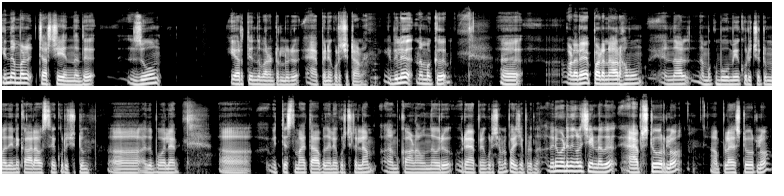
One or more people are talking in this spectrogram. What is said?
ഇന്ന് നമ്മൾ ചർച്ച ചെയ്യുന്നത് സൂം എർത്ത് എന്ന് പറഞ്ഞിട്ടുള്ളൊരു ആപ്പിനെ കുറിച്ചിട്ടാണ്. ഇതിൽ നമുക്ക് വളരെ പഠനാർഹവും എന്നാൽ നമുക്ക് ഭൂമിയെക്കുറിച്ചിട്ടും അതിന്റെ കാലാവസ്ഥയെക്കുറിച്ചിട്ടും അതുപോലെ വ്യത്യസ്തമായ താപനിലയെക്കുറിച്ചിട്ടെല്ലാം നമുക്ക് കാണാവുന്ന ഒരു ഒരു ആപ്പിനെ കുറിച്ച് നമ്മൾ പരിചയപ്പെടുന്നത്. അതിനുവേണ്ടി നിങ്ങൾ ചെയ്യേണ്ടത് ആപ്പ് സ്റ്റോറിലോ പ്ലേ സ്റ്റോറിലോ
